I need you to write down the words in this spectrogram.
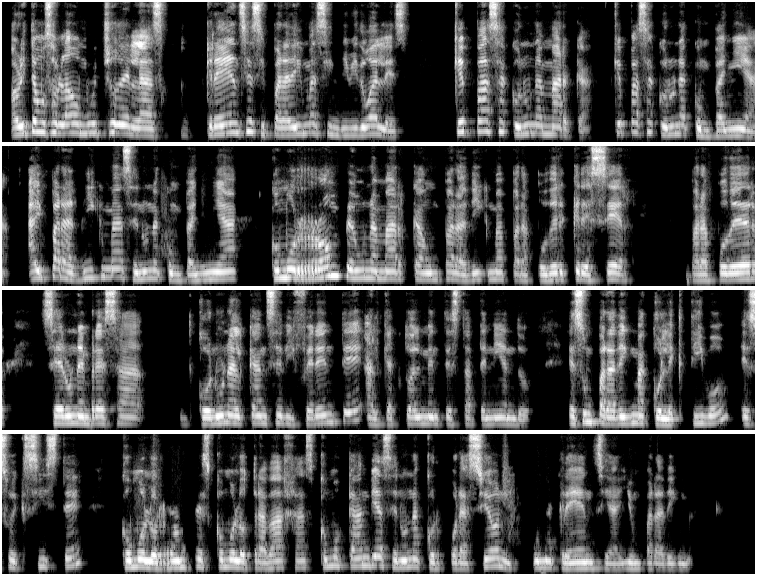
Ahorita hemos hablado mucho de las creencias y paradigmas individuales. ¿Qué pasa con una marca? ¿Qué pasa con una compañía? ¿Hay paradigmas en una compañía? cómo rompe una marca un paradigma para poder crecer, para poder ser una empresa con un alcance diferente al que actualmente está teniendo. Es un paradigma colectivo, eso existe. ¿Cómo lo rompes? ¿Cómo lo trabajas? ¿Cómo cambias en una corporación una creencia y un paradigma?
